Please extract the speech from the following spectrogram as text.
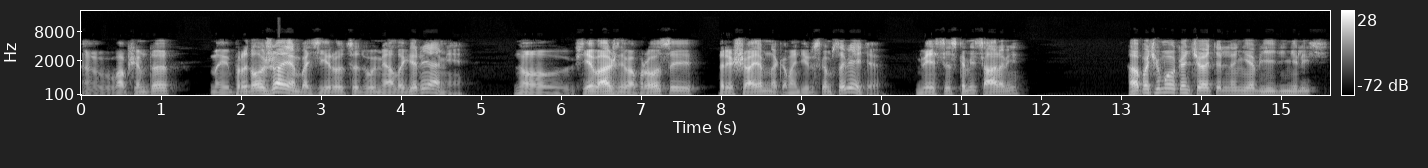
В общем-то, мы продолжаем базироваться двумя лагерями, но все важные вопросы решаем на командирском совете вместе с комиссарами. А почему окончательно не объединились?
